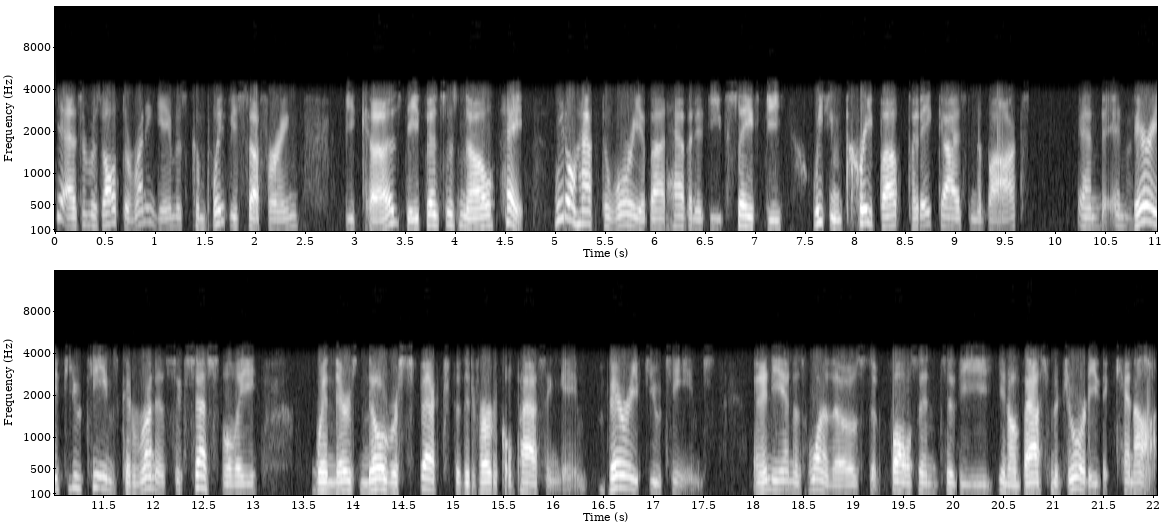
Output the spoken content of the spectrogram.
yeah, as a result, the running game is completely suffering because defenses know, hey, we don't have to worry about having a deep safety. We can creep up, put eight guys in the box, and and very few teams can run it successfully when there's no respect for the vertical passing game. Very few teams, and Indiana's one of those that falls into the you know vast majority that cannot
